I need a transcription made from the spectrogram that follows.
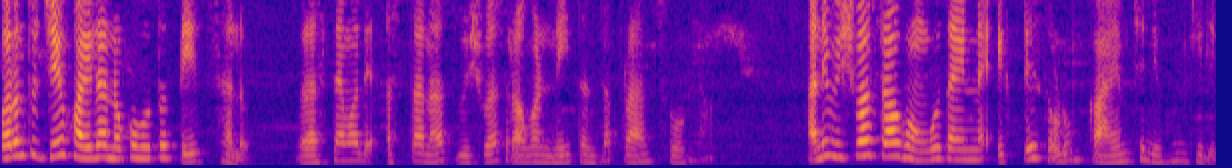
परंतु जे व्हायला नको होतं तेच झालं. रस्त्यामध्ये असतानाच विश्वासरावांनी त्यांचा प्राण सोडला. आणि विश्वासराव गंगूताईंना एकटे सोडून कायमचे निघून गेले.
